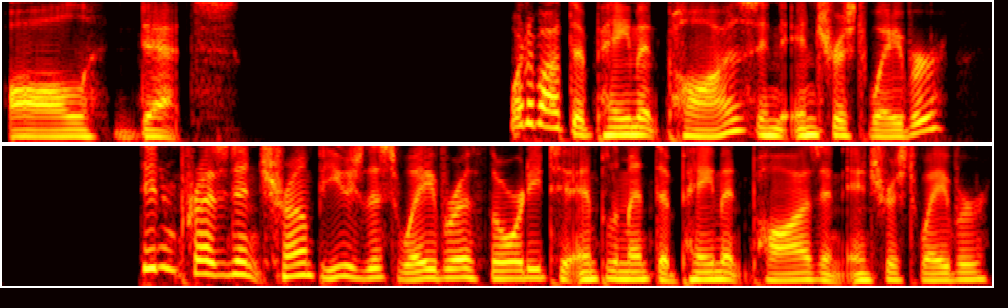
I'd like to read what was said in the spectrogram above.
all debts. What about the payment pause and interest waiver? Didn't President Trump use this waiver authority to implement the payment pause and interest waiver,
